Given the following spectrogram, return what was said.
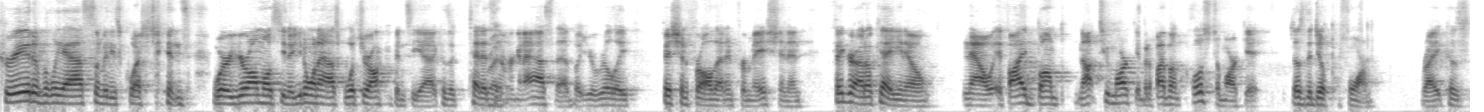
creatively ask some of these questions where you're almost you know you don't want to ask what's your occupancy at because a tenant's right. never going to ask that, but you're really fishing for all that information and figure out okay you know now if I bump not to market but if I bump close to market does the deal perform, right? Because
